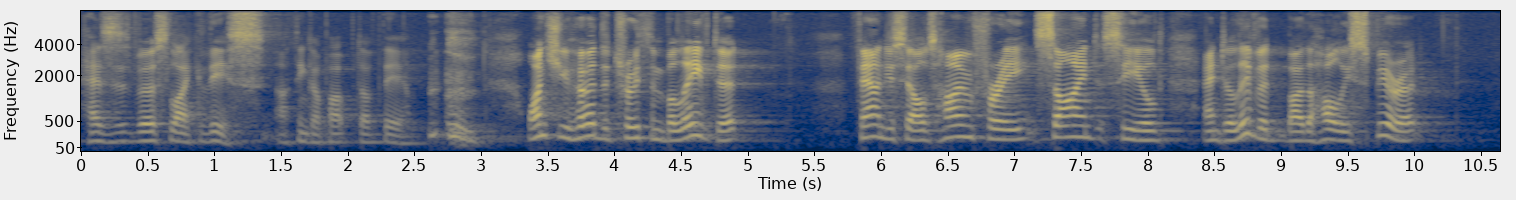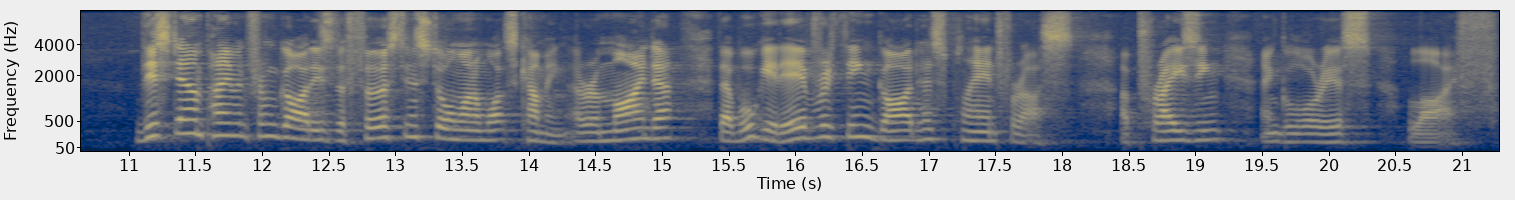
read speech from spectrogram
has a verse like this. I think I popped up there. Once you heard the truth and believed it, found yourselves home free, signed, sealed, and delivered by the Holy Spirit, This down payment from God is the first installment on what's coming, a reminder that we'll get everything God has planned for us a praising and glorious life.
